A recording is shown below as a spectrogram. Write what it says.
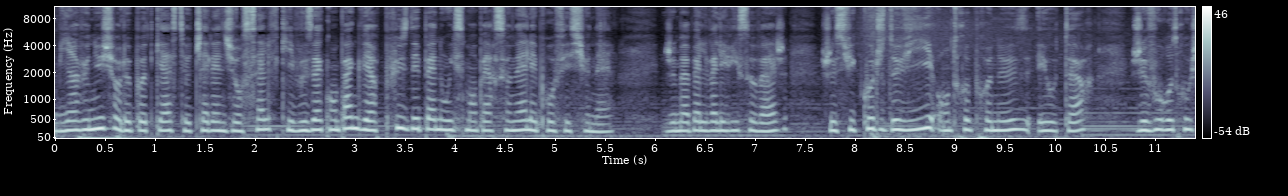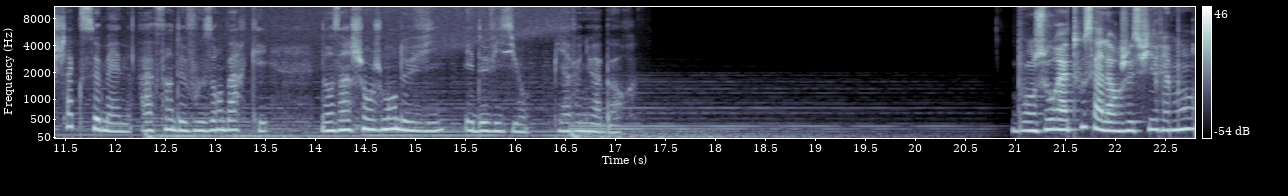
Bienvenue sur le podcast Challenge Yourself qui vous accompagne vers plus d'épanouissement personnel et professionnel. Je m'appelle Valérie Sauvage, je suis coach de vie, entrepreneuse et auteur. Je vous retrouve chaque semaine afin de vous embarquer dans un changement de vie et de vision. Bienvenue à bord. Bonjour à tous, alors je suis vraiment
